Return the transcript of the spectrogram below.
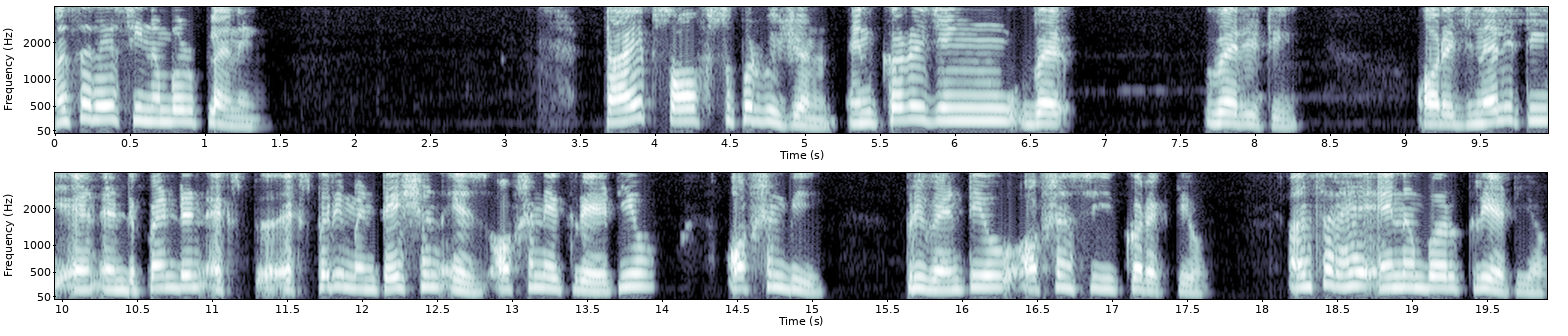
Answer C number planning. Types of supervision encouraging variety, originality and independent exp experimentation is option A creative, option B preventive, option C corrective. Answer A number creative.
